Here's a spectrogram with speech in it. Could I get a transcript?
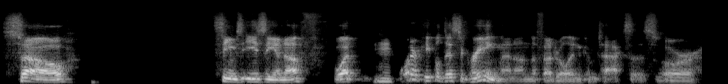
So seems easy enough. What mm-hmm. what are people disagreeing then on the federal income taxes, or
